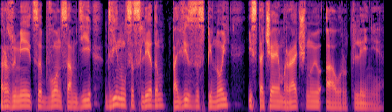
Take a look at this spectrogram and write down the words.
Разумеется, Бвон Самди двинулся следом, повис за спиной, источая мрачную ауру тления.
